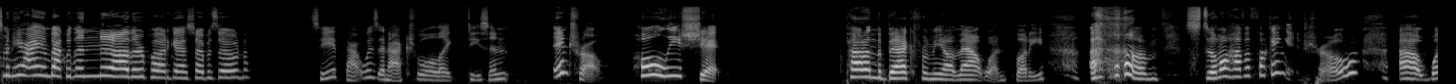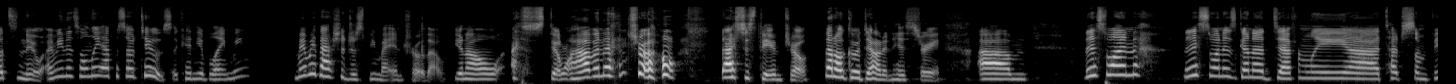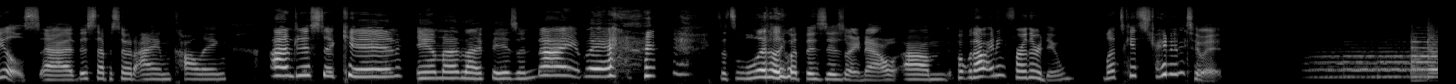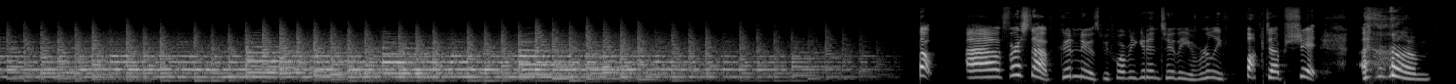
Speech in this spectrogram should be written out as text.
Jasmine here. I am back with another podcast episode. See, that was an actual, like, decent intro. Holy shit. Pat on the back for me on that one, buddy. Um, still don't have a fucking intro. Uh, what's new? I mean, it's only episode two, so can you blame me? Maybe that should just be my intro, though. You know, I still don't have an intro. That's just the intro. That'll go down in history. Um, this one, this one is gonna definitely uh, touch some feels. Uh, this episode I am calling "I'm Just a Kid and My Life Is a Nightmare." That's literally what this is right now. Um, but without any further ado, let's get straight into it. First off, good news before we get into the really fucked up shit. um,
